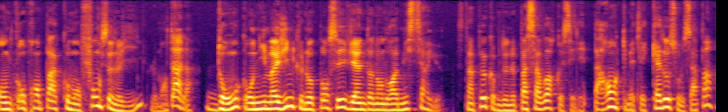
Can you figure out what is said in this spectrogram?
On ne comprend pas comment fonctionne le yi, le mental, donc on imagine que nos pensées viennent d'un endroit mystérieux. C'est un peu comme de ne pas savoir que c'est les parents qui mettent les cadeaux sous le sapin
